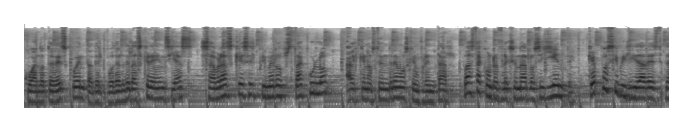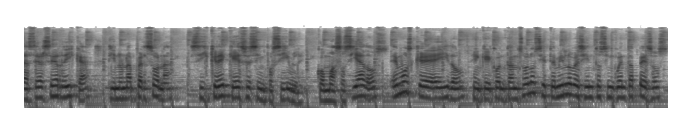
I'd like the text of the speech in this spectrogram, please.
Cuando te des cuenta del poder de las creencias, sabrás que es el primer obstáculo al que nos tendremos que enfrentar. Basta con reflexionar lo siguiente, ¿qué posibilidades de hacerse rica tiene una persona si cree que eso es imposible. Como asociados, hemos creído en que con tan solo 7.950 pesos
